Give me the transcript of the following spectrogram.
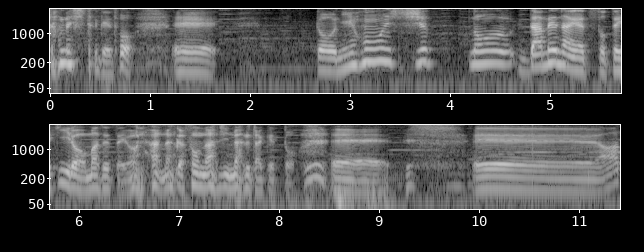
試したけど、えーと、日本酒のダメなやつとテキーラを混ぜたような、なんかそんな味になるだけと。えーえーあ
